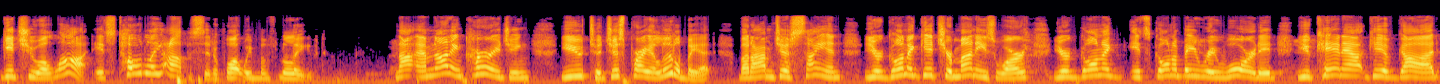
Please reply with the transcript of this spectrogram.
gets you a lot. It's totally opposite of what we believed. I'm not encouraging you to just pray a little bit, but I'm just saying you're going to get your money's worth. You're going to, it's going to be rewarded. You can't outgive God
